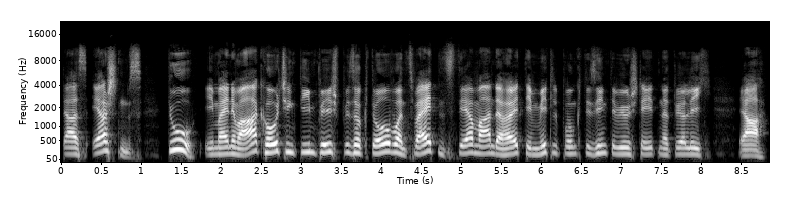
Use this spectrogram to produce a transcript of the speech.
dass erstens du in meinem A-Coaching-Team bist bis Oktober und zweitens der Mann, der heute im Mittelpunkt des Interviews steht, natürlich, ja,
